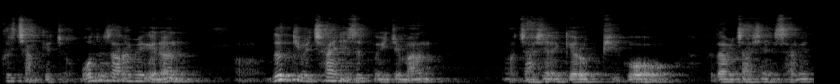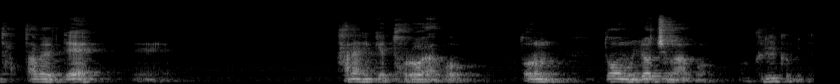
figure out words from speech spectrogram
그렇지 않겠죠. 모든 사람에게는 어, 느낌의 차이는 있을 뿐이지만 어, 자신을 괴롭히고 그 다음에 자신의 삶이 답답할 때 예, 하나님께 토로하고 또는 도움을 요청하고 그럴 겁니다.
